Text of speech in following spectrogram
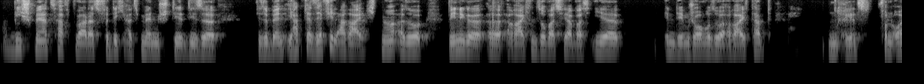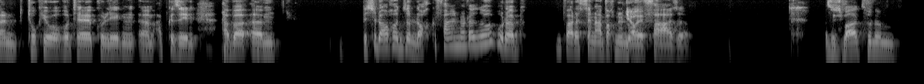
wie schmerzhaft war das für dich als Mensch, die, diese, diese Band? Ihr habt ja sehr viel erreicht. Ne? Also wenige äh, erreichen sowas ja, was ihr in dem Genre so erreicht habt. Jetzt von euren Tokyo-Hotel-Kollegen ähm, abgesehen. Aber ähm, bist du da auch in so ein Loch gefallen oder so? Oder war das dann einfach eine neue Phase? Also ich war zu einem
